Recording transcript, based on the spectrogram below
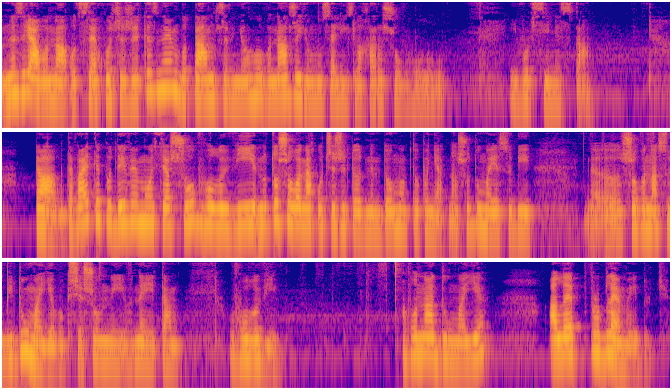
не зря вона оце хоче жити з ним, бо там вже в нього, вона вже йому залізла хорошо в голову. І во всі міста. Так, давайте подивимося, що в голові. Ну, то, що вона хоче жити одним домом, то понятно. А що думає собі, е, що вона собі думає, взагалі, що в неї, в неї там в голові. Вона думає, але проблеми йдуть.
